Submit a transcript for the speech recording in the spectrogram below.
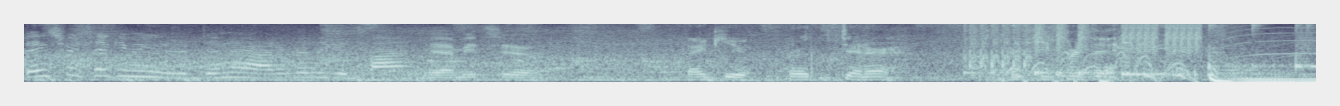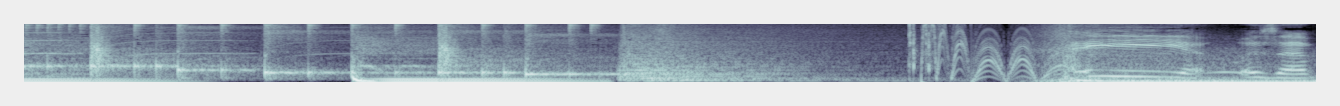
Thanks for taking me to dinner. I had a really good time. Yeah, me too. Thank you for dinner. Thank you for dinner. Hey, what's up?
